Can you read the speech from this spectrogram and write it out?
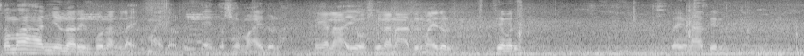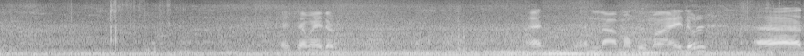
Samahan nyo na rin po ng like mga idol. Ito siya mga idol. Kaya lang ayos sila natin mga idol. Siya Marie. Tayo natin. Ayan siya mga idol. At yan lamang po mga idol. At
